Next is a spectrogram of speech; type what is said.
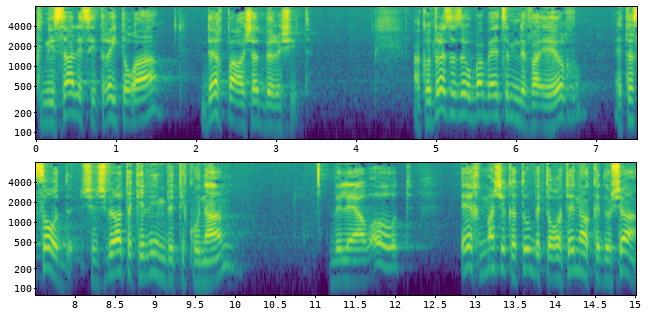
כניסה לסתרי תורה דרך פרשת בראשית. הקונטרס הזה הוא בא בעצם לבאר את הסוד של שבירת הכלים ותיקונם ולהראות איך מה שכתוב בתורתנו הקדושה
